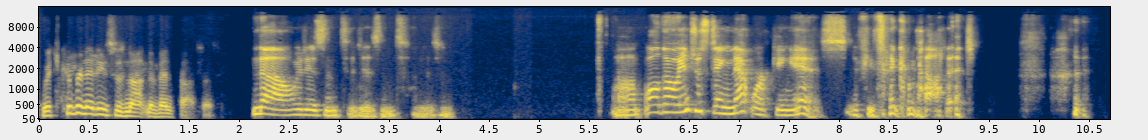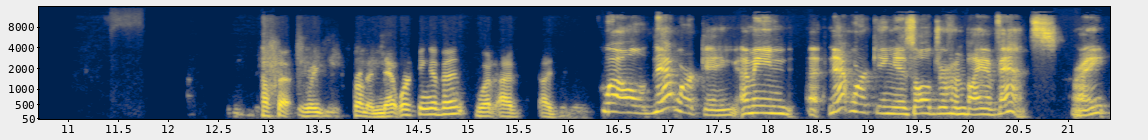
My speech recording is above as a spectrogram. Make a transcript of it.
which Kubernetes is not an event processor. no, it isn't. It isn't. It isn't. Um, although interesting networking is, if you think about it. How's that? Wait, from a networking event? What I I Well, networking. I mean, uh, networking is all driven by events, right?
